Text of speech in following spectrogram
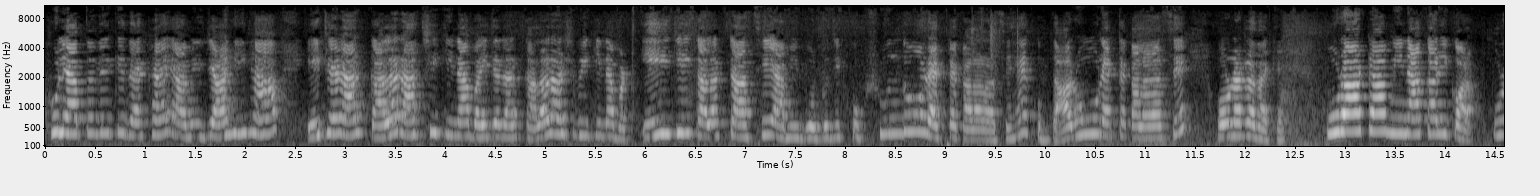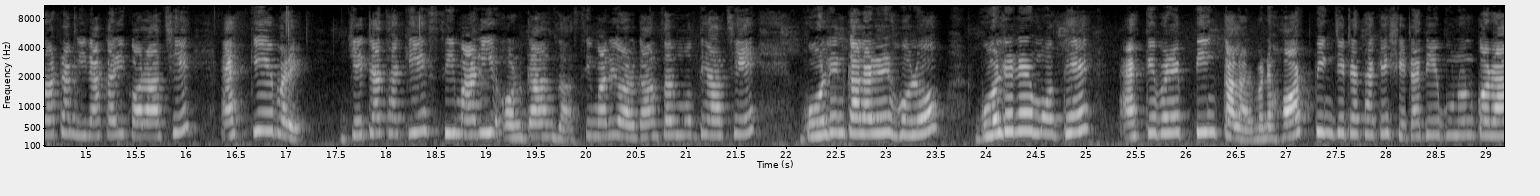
খুলে আপনাদেরকে দেখাই, আমি জানি না এটার আর কালার আছে কিনা বা এটার আর কালার আসবে কিনা বাট এই যে কালারটা আছে, আমি বলব যে খুব সুন্দর একটা কালার আছে হ্যাঁ? খুব দারুণ একটা কালার আছে, ওড়নাটা দেখেন। পুরাটা মিনাকারি করা, পুরাটা মিনাকারি করা আছে, একেবারে যেটা থাকে সিমারি অর্গানজা। সিমারি অর্গানজার মধ্যে আছে গোল্ডেন কালারের হলো। গোল্ডেনের মধ্যে একেবারে পিঙ্ক কালার মানে হট পিঙ্ক যেটা থাকে সেটা দিয়ে বুনন করা।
